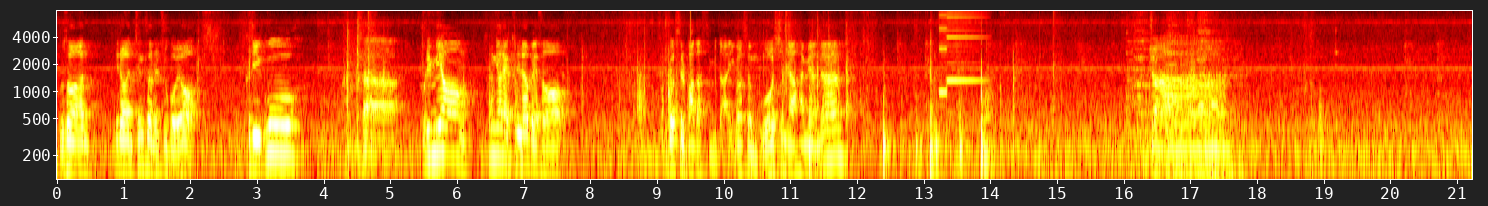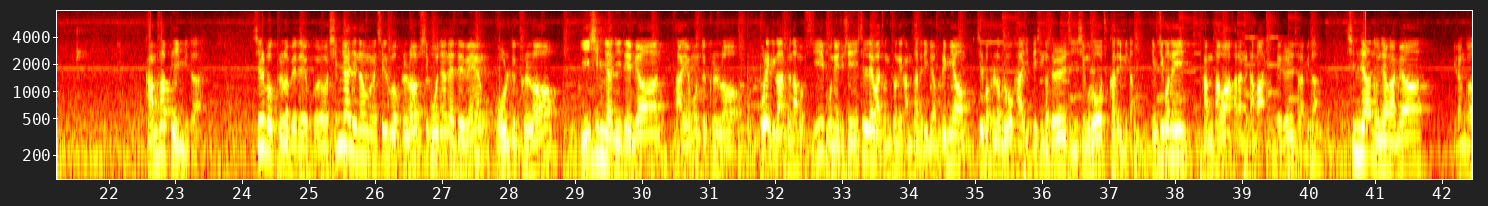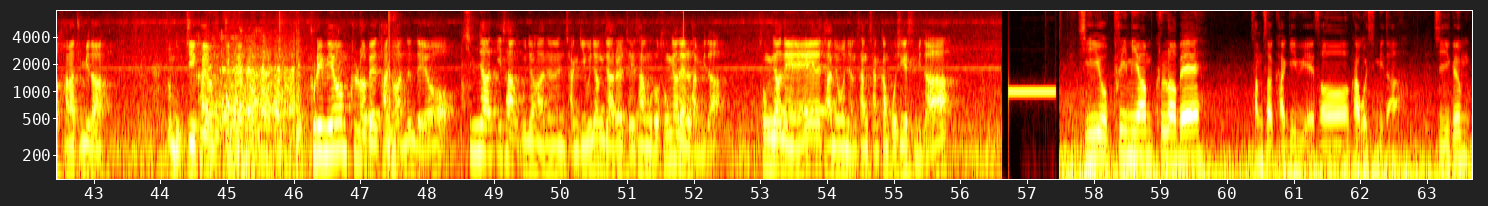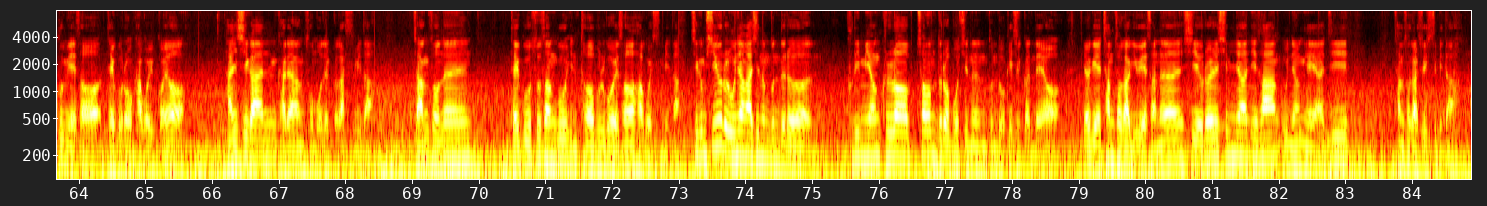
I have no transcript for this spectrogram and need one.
우선 이런 증서를 주고요. 그리고 자 프리미엄 송년회 클럽에서 이것을 받았습니다. 이것은 무엇이냐 하면은 짠. 감사페이입니다. 실버 클럽에 되었고요. 10년이 넘으면 실버 클럽, 15년에 되면 골드 클럽, 20년이 되면 다이아몬드 클럽. 오랜 기간 변함없이 보내주신 신뢰와 정성에 감사드리며 프리미엄 실버 클럽으로 가입되신 것을 진심으로 축하드립니다. 임직원의 감사와 사랑을 담아 입회를 잘합니다. 10년 운영하면 이런 거 하나 줍니다. 좀 묵직해요, 묵직해. 프리미엄 클럽에 다녀왔는데요. 10년 이상 운영하는 장기 운영자를 대상으로 송년회를 합니다. 송년회에 다녀온 영상 잠깐 보시겠습니다. CU 프리미엄 클럽에 참석하기 위해서 가고 있습니다. 지금 구미에서 대구로 가고 있고요. 1시간 가량 소모될 것 같습니다. 장소는 대구 수성구 인터불고에서 하고 있습니다. 지금 CU를 운영하시는 분들은 프리미엄 클럽 처음 들어보시는 분도 계실 건데요. 여기에 참석하기 위해서는 CU를 10년 이상 운영해야지 참석할 수 있습니다.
